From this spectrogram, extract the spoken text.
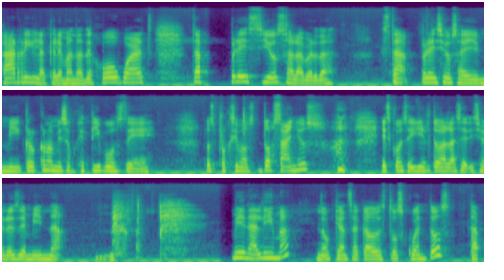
Harry, la que le mandan de Hogwarts, está preciosa la verdad, está preciosa y mi, creo que uno de mis objetivos de los próximos dos años es conseguir todas las ediciones de Mina Mina Lima, ¿no? Que han sacado estos cuentos. Está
